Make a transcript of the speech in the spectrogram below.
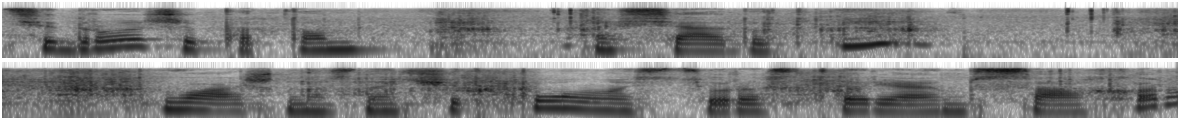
Эти дрожжи потом осядут. И важно, значит, полностью растворяем сахар,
